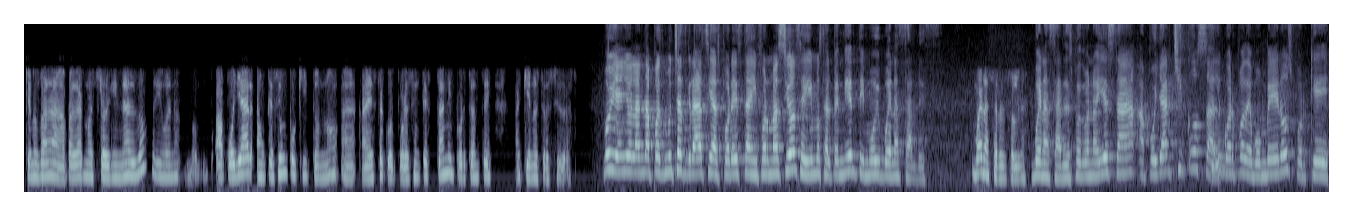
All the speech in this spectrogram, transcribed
que nos van a pagar nuestro aguinaldo y bueno, apoyar, aunque sea un poquito, ¿no? A, a esta corporación que es tan importante aquí en nuestra ciudad. Muy bien, Yolanda, pues muchas gracias por esta información. Seguimos al pendiente y muy buenas tardes. Buenas tardes, Olga. Buenas tardes. Pues bueno, ahí está, apoyar chicos al cuerpo de bomberos porque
